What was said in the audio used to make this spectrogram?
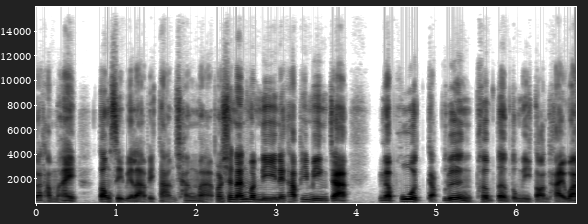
ก็ทำให้ต้องเสียเวลาไปตามช่างมา เพราะฉะนั้นวันนี้นะครับพี่มิ้งจะมาพูดกับเรื่องเพิ่มเติมตรงนี้ตอนท้ายว่า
